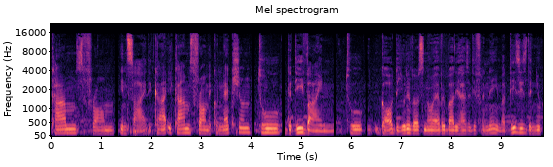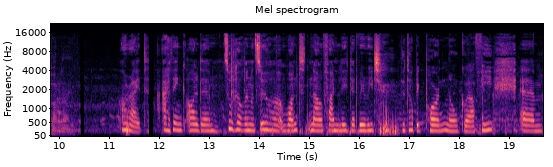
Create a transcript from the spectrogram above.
comes from inside. It, comes from a connection to the divine, to God, the universe. No, everybody has a different name, but this is the new paradigm. Alright, I think all the Zuhörerinnen und Zuhörer want now finally that we reach the topic pornography um,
